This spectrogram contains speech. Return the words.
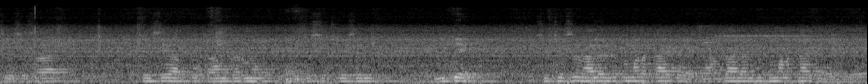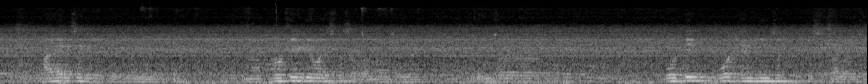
C S S R कैसे आपको काम करना है कैसे सिच्युएशन येते सिच्युएशन आल्यानंतर तुम्हाला काय करायचं? आपदा आल्यानंतर तुम्हाला काय करायचं? बाहेरचं रिलेटेड फ्लोटिंग डिवाईस कसं बनवायचं? तुमचं बोटिंग बोट हँडलिंगचं कसं चालवायचं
